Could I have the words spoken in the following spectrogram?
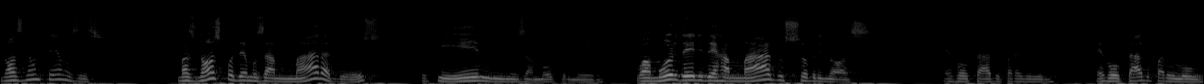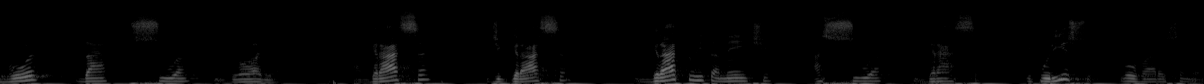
Nós não temos isso. Mas nós podemos amar a Deus porque Ele nos amou primeiro. O amor dele derramado sobre nós é voltado para Ele, é voltado para o louvor da Sua glória. A graça, de graça, gratuitamente, a Sua graça. E por isso, louvar ao Senhor.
